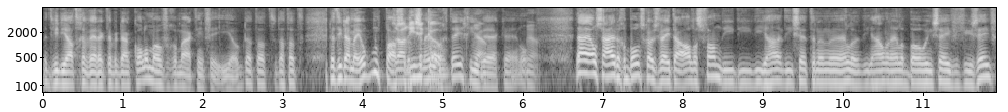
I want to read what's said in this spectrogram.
met wie hij had gewerkt, heb ik daar een column over gemaakt in VI ook. Dat, dat, dat, dat, dat hij daarmee op moet passen. Dat Dat heel tegen je Ja. werken. En Ja. nou ja, onze huidige bondscoach weet daar alles van. Die, die, die, ha- die, zetten een hele, die haalden een hele Boeing 747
